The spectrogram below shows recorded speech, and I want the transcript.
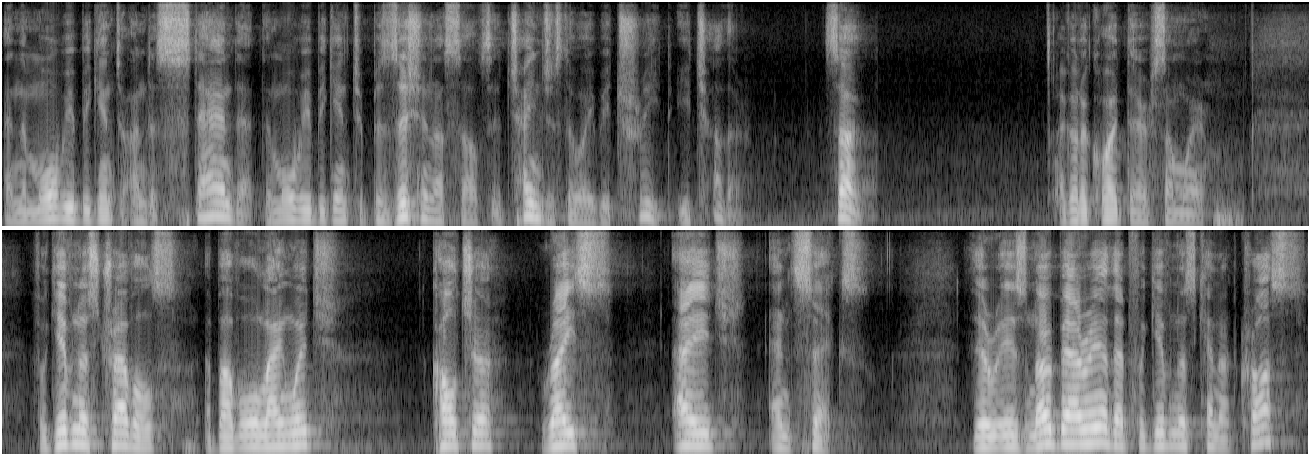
And the more we begin to understand that, the more we begin to position ourselves, it changes the way we treat each other. So, I got a quote there somewhere. Forgiveness travels above all language, culture, race, age, and sex. There is no barrier that forgiveness cannot cross.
